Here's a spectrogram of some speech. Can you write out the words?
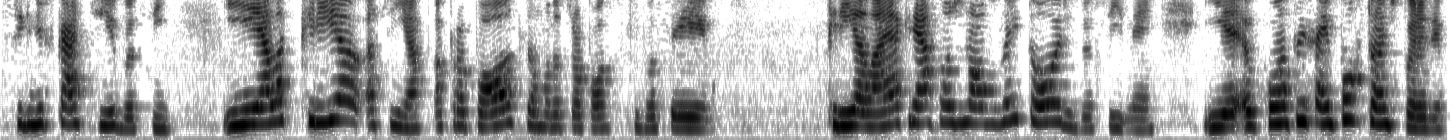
significativo, assim. E ela cria, assim, a, a proposta, uma das propostas que você cria lá é a criação de novos leitores, assim, né? E é, o quanto isso é importante, por exemplo.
